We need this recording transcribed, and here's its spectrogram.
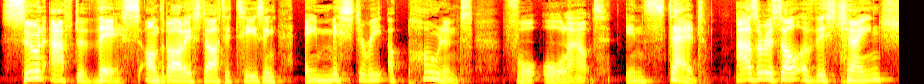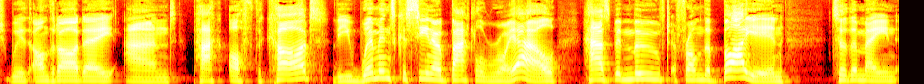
Soon after this, Andrade started teasing a mystery opponent for All Out instead. As a result of this change, with Andrade and Pac off the card, the Women's Casino Battle Royale has been moved from the buy in to the main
